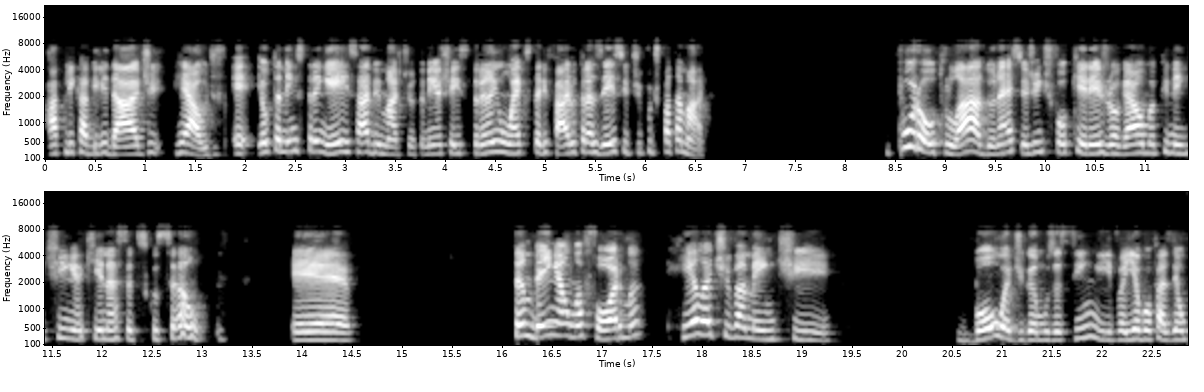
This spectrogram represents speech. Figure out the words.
aplicabilidade real. É, eu também estranhei, sabe, Martin? Eu também achei estranho um ex-tarifário trazer esse tipo de patamar. Por outro lado, né, se a gente for querer jogar uma pimentinha aqui nessa discussão, é, também é uma forma relativamente boa, digamos assim, e aí eu vou fazer um,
